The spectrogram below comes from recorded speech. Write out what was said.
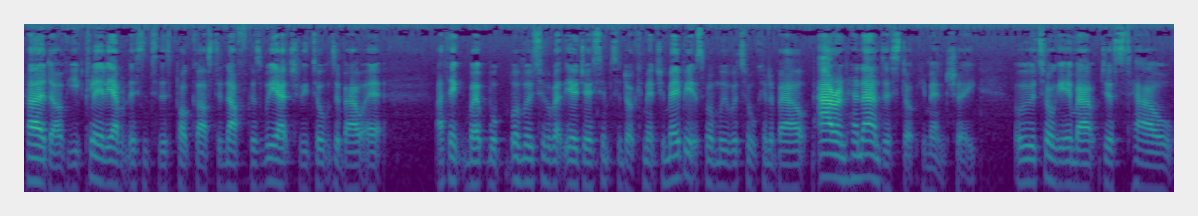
heard of, you clearly haven't listened to this podcast enough because we actually talked about it. I think when when we were talking about the O.J. Simpson documentary, maybe it's when we were talking about Aaron Hernandez documentary. We were talking about just how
